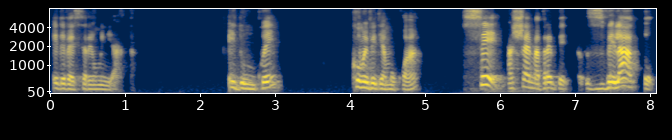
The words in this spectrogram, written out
e deve essere umiliata. E dunque, come vediamo qua, se Hashem avrebbe svelato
